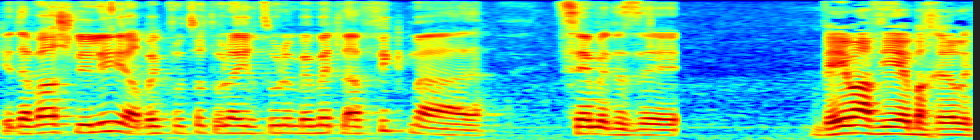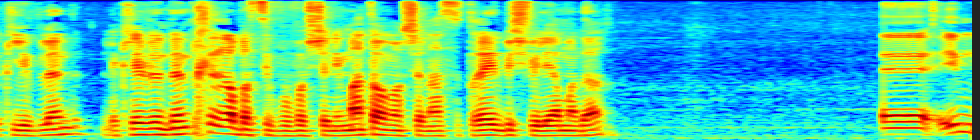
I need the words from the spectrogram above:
כדבר שלילי, הרבה קבוצות אולי ירצו להם באמת להפיק מהצמד הזה. ואם אבדיה ייבחר לקליבלנד, לקליבלנד אין בחירה בסיבוב השני, מה אתה אומר, שנעשה טרייד בשביל ים מדר? אה, אם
